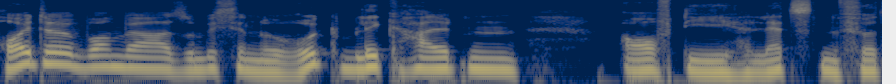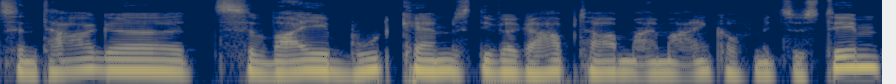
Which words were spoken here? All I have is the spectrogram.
Heute wollen wir so ein bisschen Rückblick halten auf die letzten 14 Tage. Zwei Bootcamps, die wir gehabt haben. Einmal Einkauf mit System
